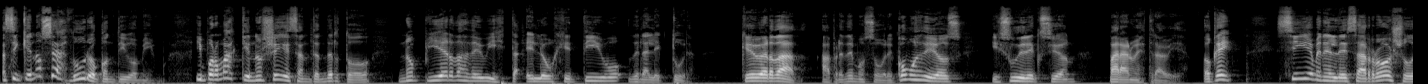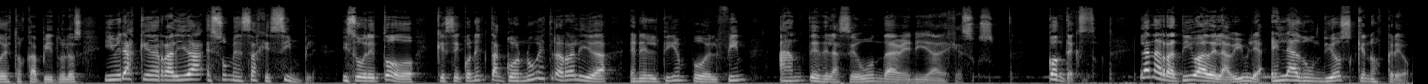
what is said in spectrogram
Así que no seas duro contigo mismo. Y por más que no llegues a entender todo, no pierdas de vista el objetivo de la lectura. ¿Qué verdad aprendemos sobre cómo es Dios y su dirección para nuestra vida. ¿Ok? Sígueme en el desarrollo de estos capítulos y verás que en realidad es un mensaje simple y sobre todo que se conecta con nuestra realidad en el tiempo del fin antes de la segunda venida de Jesús. Contexto. La narrativa de la Biblia es la de un Dios que nos creó,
